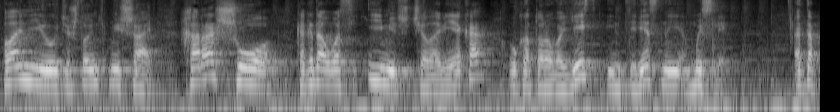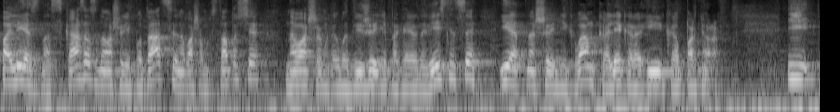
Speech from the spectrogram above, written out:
планируете что-нибудь мешать, хорошо, когда у вас имидж человека, у которого есть интересные мысли – это полезно сказывается на вашей репутации, на вашем статусе, на вашем как бы, движении по карьерной лестнице и отношении к вам, коллег и к партнеров. И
